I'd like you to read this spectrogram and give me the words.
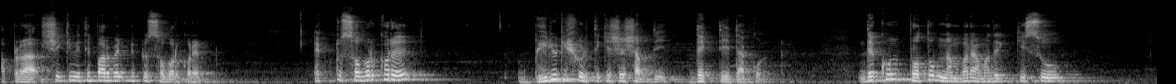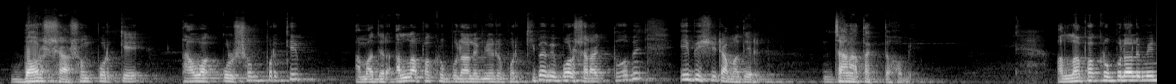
আপনারা শিখে নিতে পারবেন, একটু সবর করেন। একটু সবর করে ভিডিওটি শুরু থেকে শেষ অবধি দেখতেই থাকুন। দেখুন, প্রথম নাম্বারে আমাদের কিছু বর্ষা সম্পর্কে, তাওয়াক্কুল সম্পর্কে আমাদের আল্লাহ ফাকরবুল আলমিনের ওপর কীভাবে বর্ষা রাখতে হবে এই বিষয়টা আমাদের জানা থাকতে হবে। আল্লাহ ফাকরবুল আলমিন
